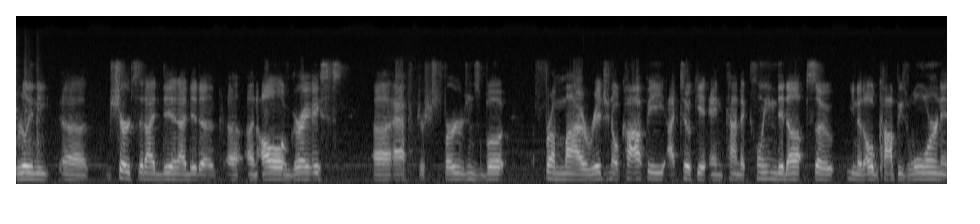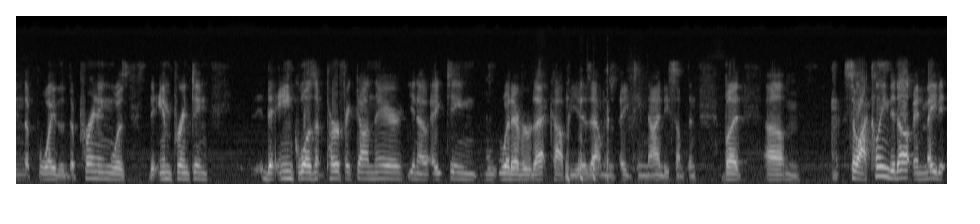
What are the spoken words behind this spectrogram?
really neat uh, shirts that I did. I did a, a an All of Grace uh, after Spurgeon's book from my original copy. I took it and kind of cleaned it up so you know the old copy's worn and the way that the printing was, the imprinting, the ink wasn't perfect on there. You know, 18 whatever that copy is. That one's 1890 something. But um, so I cleaned it up and made it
